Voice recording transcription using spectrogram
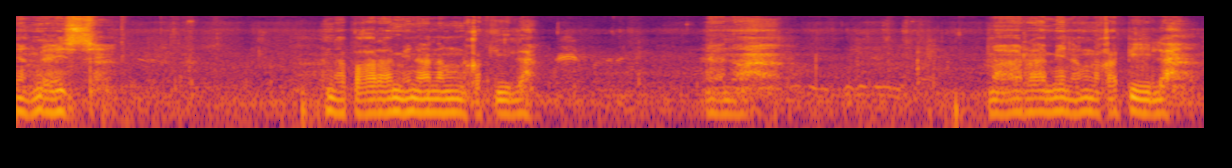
Yan guys. Napakarami na nang nakapila. Ayan o. Marami nang nakapila.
